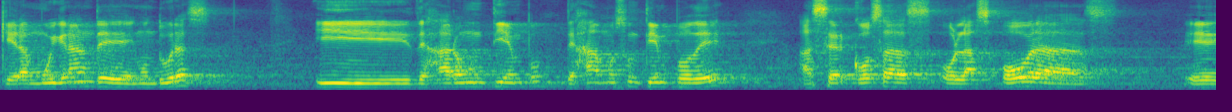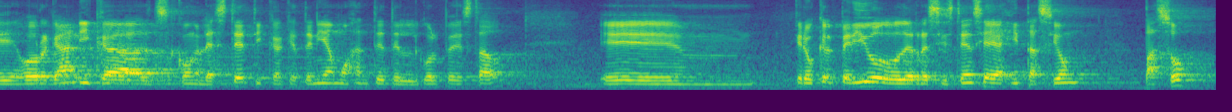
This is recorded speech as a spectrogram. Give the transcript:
que era muy grande en Honduras, y dejaron un tiempo, dejamos un tiempo de hacer cosas o las obras eh, orgánicas con la estética que teníamos antes del golpe de Estado, Eh, creo que el periodo de resistencia y agitación pasó.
